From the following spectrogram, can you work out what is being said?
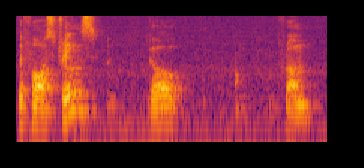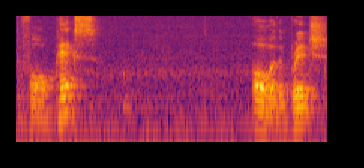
The four strings go from the four pegs over the bridge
